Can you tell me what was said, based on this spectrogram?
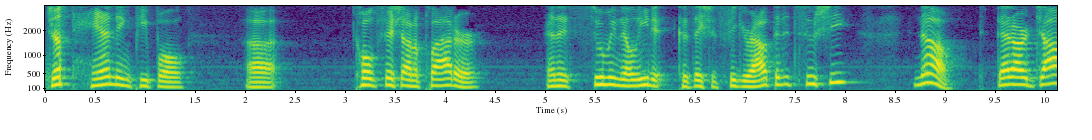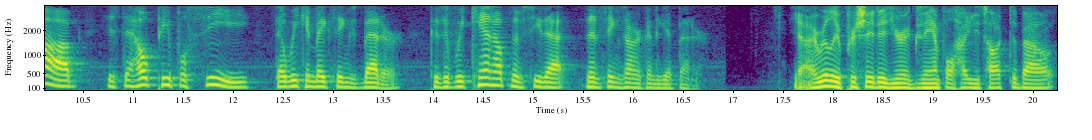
just handing people uh, cold fish on a platter and assuming they'll eat it because they should figure out that it's sushi. No, that our job is to help people see that we can make things better. Because if we can't help them see that, then things aren't going to get better. Yeah, I really appreciated your example, how you talked about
